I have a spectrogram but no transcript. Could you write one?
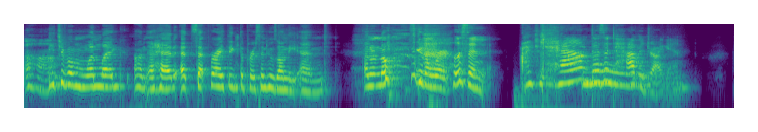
Uh-huh. Each of them one leg on a head, except for I think the person who's on the end. I don't know if it's gonna work. Listen, I just. Cam doesn't have a dragon.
